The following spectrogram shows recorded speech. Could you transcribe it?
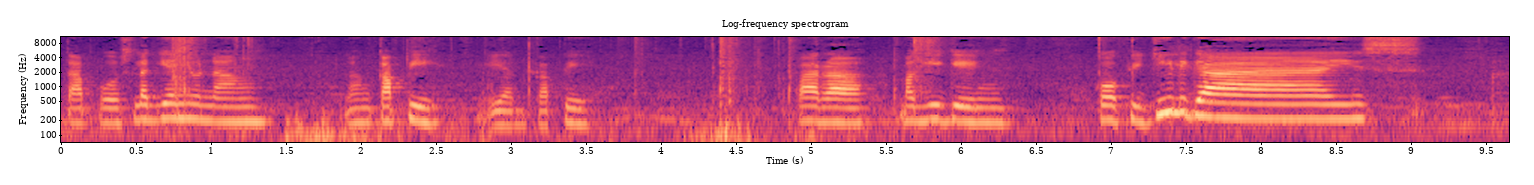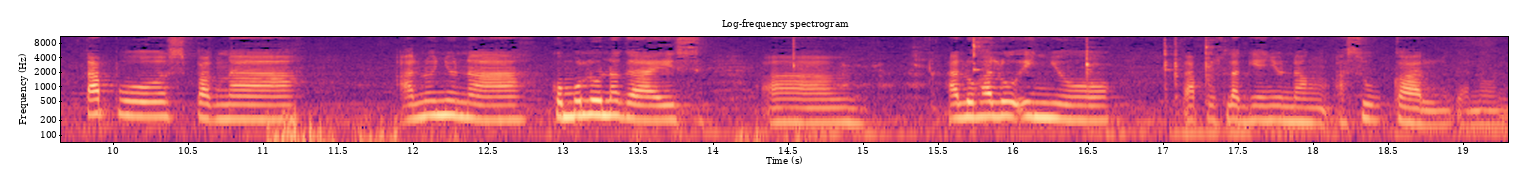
tapos lagyan nyo ng ng kape. Ayan, kape. Para magiging coffee jelly guys. Tapos pag na ano nyo na, kumulo na guys, um, halu-haluin nyo tapos lagyan nyo ng asukal, ganun.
